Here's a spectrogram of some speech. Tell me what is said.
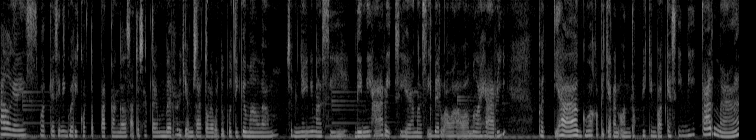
Halo guys, podcast ini gue record tepat tanggal 1 September jam 1 lewat 23 malam Sebenarnya ini masih dini hari sih ya, masih baru awal-awal mulai hari ya, gue kepikiran untuk bikin podcast ini karena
